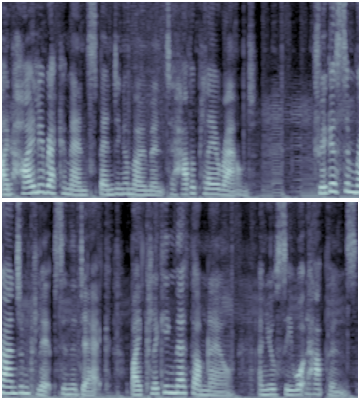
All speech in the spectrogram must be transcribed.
I'd highly recommend spending a moment to have a play around. Trigger some random clips in the deck by clicking their thumbnail and you'll see what happens.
